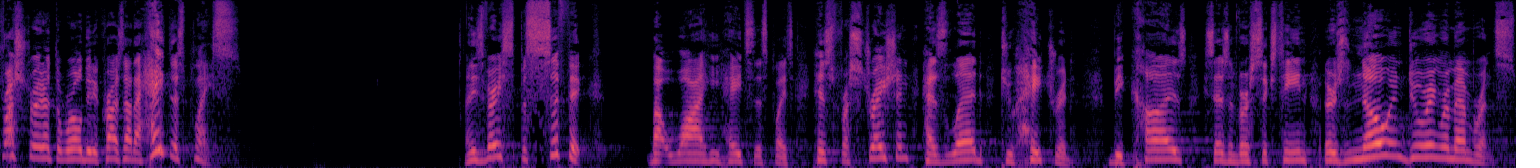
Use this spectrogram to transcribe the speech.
frustrated at the world that he cries out, I hate this place. And he's very specific about why he hates this place. His frustration has led to hatred because, he says in verse 16, there's no enduring remembrance.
